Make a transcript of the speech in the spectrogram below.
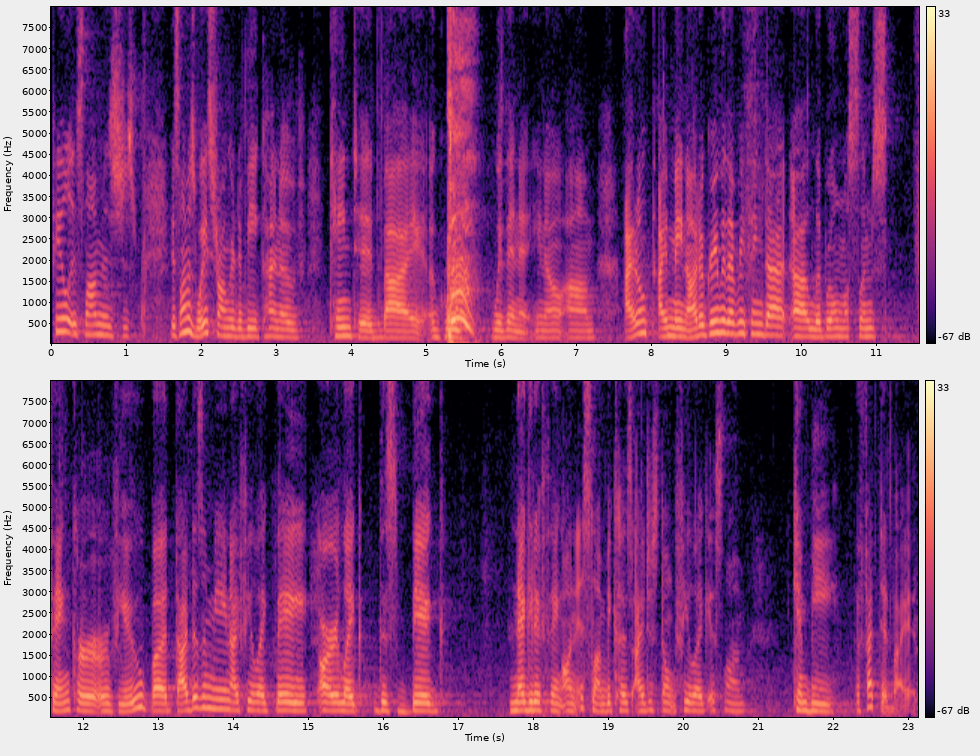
I feel Islam is just Islam is way stronger to be kind of tainted by a group within it. You know, um, I don't. I may not agree with everything that uh, liberal Muslims think or, or view, but that doesn't mean I feel like they are like this big negative thing on Islam because I just don't feel like Islam can be affected by it.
